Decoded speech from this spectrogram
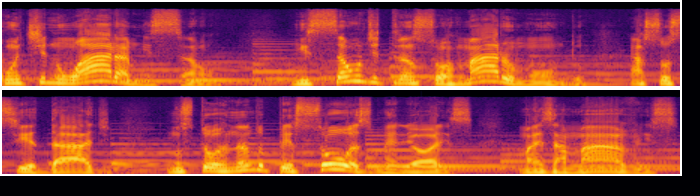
Continuar a missão missão de transformar o mundo, a sociedade, nos tornando pessoas melhores, mais amáveis,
